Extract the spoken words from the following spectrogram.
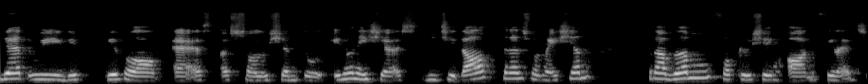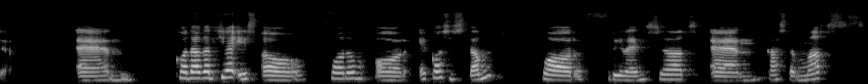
that we de develop as a solution to Indonesia's digital transformation problem focusing on freelancer. And Kerja is a forum or ecosystem for freelancers and customers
